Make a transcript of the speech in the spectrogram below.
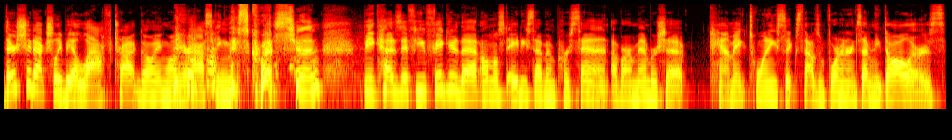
There should actually be a laugh track going while you're asking this question because if you figure that almost 87% of our membership can't make $26,470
